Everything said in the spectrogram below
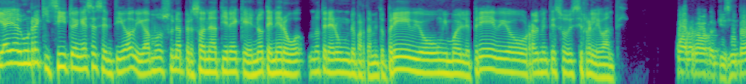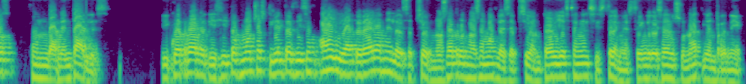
¿Y hay algún requisito en ese sentido? Digamos, una persona tiene que no tener, no tener un departamento previo, un inmueble previo, o realmente eso es irrelevante. Cuatro requisitos fundamentales. Y cuatro requisitos, muchos clientes dicen, oye, pero hágame la excepción. Nosotros no hacemos la excepción. Todo ya está en el sistema, está ingresado en SUNAT y en RENEC.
